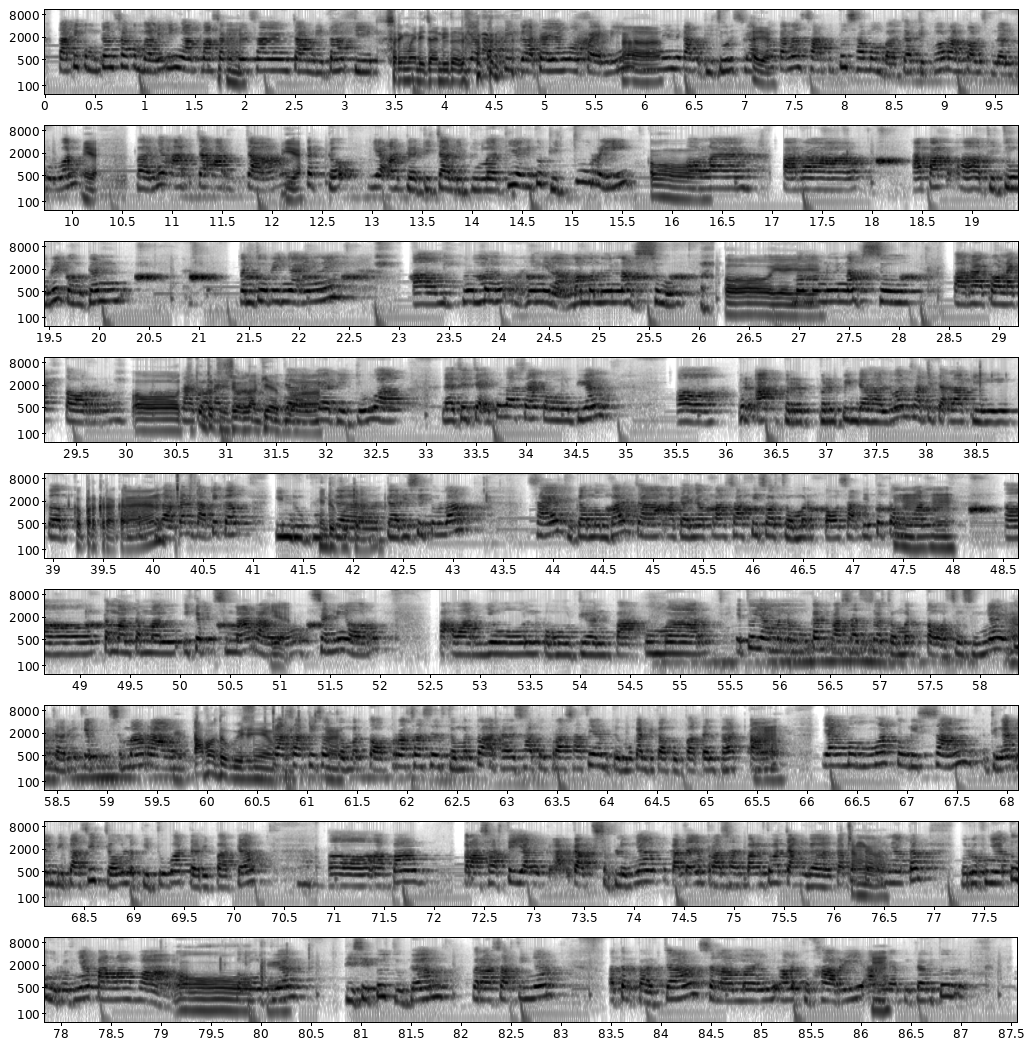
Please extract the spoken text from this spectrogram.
Tapi kemudian saya kembali ingat masa Hmm. kecil saya yang candi tadi. Sering main di candi tadi. Ya kan tidak ada yang ngopeni. Ah. Ini kalau dicuri siapa? Iya. Karena saat itu saya membaca di koran tahun 90-an Iya. banyak arca-arca Iya. kedok yang ada di Candi Bimadi yang itu dicuri Oh. oleh para apa eh, dicuri kemudian pencurinya ini memenu- inilah memenuhi nafsu Oh iya iya. iya. memenuhi nafsu para kolektor Oh Nah, untuk kolektor dijual lagi ya bu. dijual, ya, dijual. Nah sejak itulah saya kemudian eh, ber- ber- berpindah haluan saya tidak lagi ke Ke pergerakan. pergerakan tapi ke Hindu Buddha. Hindu Buddha. Dari situlah saya juga membaca adanya prasasti Sojomerto saat itu temuan Hmm, hmm. eh, teman-teman IKIP Semarang Iya. senior Pak Waryun, kemudian Pak Umar, itu yang menemukan prasasti Sojomerto. Susunya itu dari IKIP Semarang. Apa tuh isinya? Prasasti Sojomerto. Prasasti Sojomerto adalah satu prasasti yang ditemukan di Kabupaten Batang Hmm. yang memuat tulisan dengan indikasi jauh lebih tua daripada eh, apa prasasti yang sebelumnya katanya prasasti paling tua Canggal, tapi Canggal. ternyata hurufnya itu hurufnya Palawa. Oh. Kemudian di situ juga prasastinya eh, terbaca selama ini oleh Bukhari, Ali Abidal itu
